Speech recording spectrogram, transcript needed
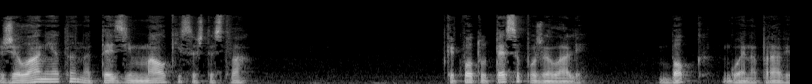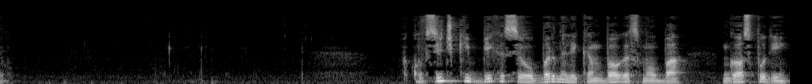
желанията на тези малки същества. Каквото те са пожелали, Бог го е направил. Ако всички биха се обърнали към Бога с молба, Господи,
